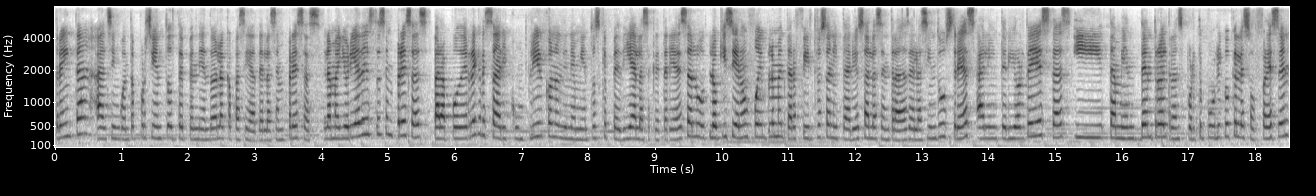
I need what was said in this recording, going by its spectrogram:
30 al 50% dependiendo de la capacidad de las empresas. La mayoría de estas empresas para poder regresar y cumplir con los lineamientos que pedía la Secretaría de Salud lo que hicieron fue implementar filtros sanitarios a las entradas de las industrias, al interior de estas y también dentro del transporte público que les ofrecen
